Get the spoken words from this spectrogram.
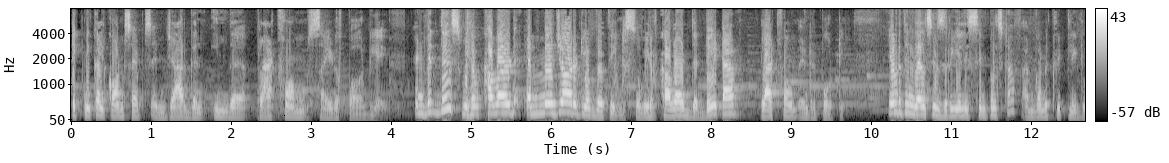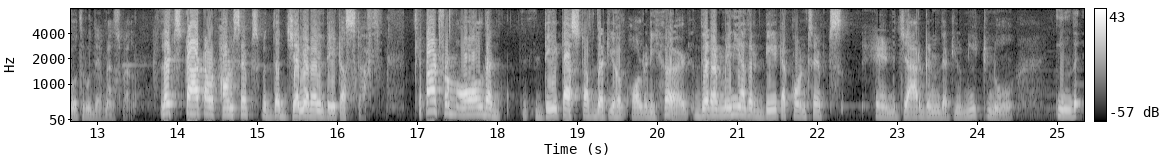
technical concepts and jargon in the platform side of Power BI and with this we have covered a majority of the things. So we have covered the data platform and reporting. Everything else is really simple stuff. I'm going to quickly go through them as well. Let's start our concepts with the general data stuff. Apart from all the data stuff that you have already heard, there are many other data concepts and jargon that you need to know in the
